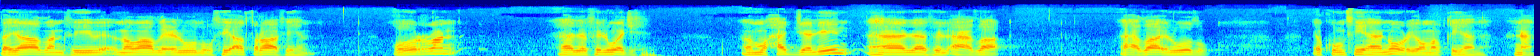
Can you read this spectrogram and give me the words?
بياضا في مواضع الوضوء في أطرافهم. غرا هذا في الوجه. محجلين هذا في الأعضاء أعضاء الوضوء. يكون فيها نور يوم القيامة. نعم.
